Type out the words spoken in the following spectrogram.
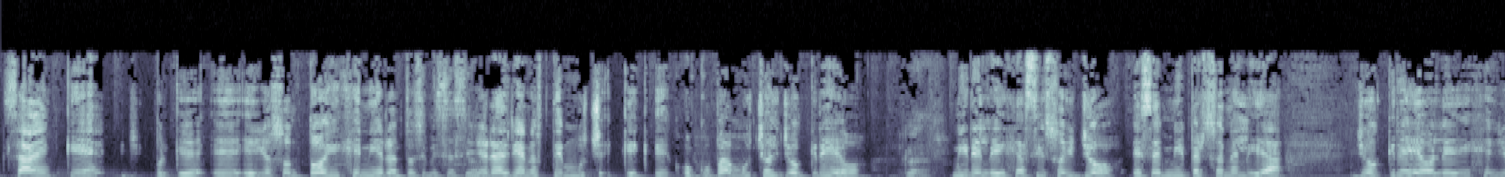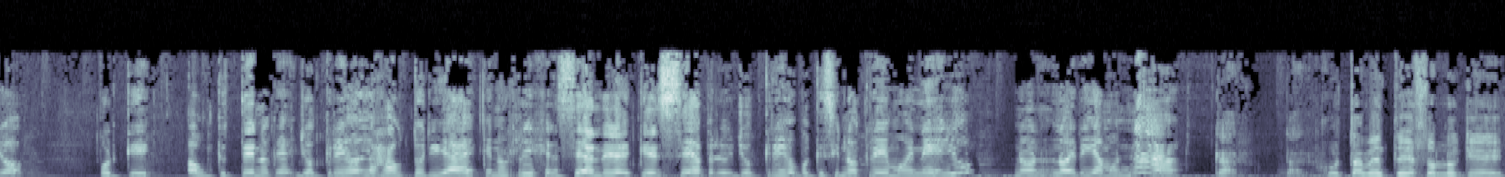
¿saben qué? Porque eh, ellos son todos ingenieros, entonces me dice, señora Adriana, usted mucho, que, ocupa mucho el yo creo. Mire, le dije, así soy yo, esa es mi personalidad. Yo creo, le dije yo, porque aunque usted no cree, yo creo en las autoridades que nos rigen, sean de quien sea, pero yo creo, porque si no creemos en ellos, no, no haríamos nada. Claro. Justamente eso es lo que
